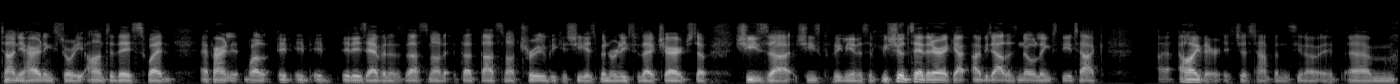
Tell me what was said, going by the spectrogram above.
Tonya Harding story onto this when apparently, well, it, it, it, it is evident that that's not that that's not true because she has been released without charge, so she's uh, she's completely innocent. We should say that Eric Abidal has no link to the attack either. It just happens, you know. It, um,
